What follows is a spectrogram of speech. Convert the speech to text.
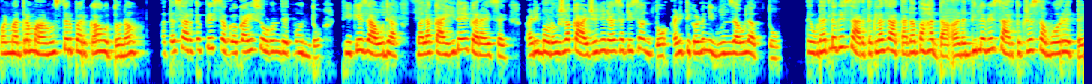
पण मात्र माणूस तर परका होतो ना? आता सार्थक ते सगळं काही सोडून देत म्हणतो ठीक आहे जाऊ द्या. मला काही नाही करायचंय. आणि मनोजला काळजी घेण्यासाठी सांगतो आणि तिकडं निघून जाऊ लागतो. तेवढ्यात लगेच सार्थकला जाताना पाहता आनंदी लगेच सार्थकच्या समोर येते.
